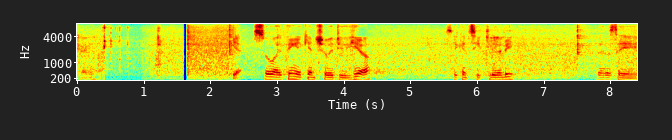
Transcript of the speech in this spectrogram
Okay. Yeah so I think I can show it to you here. So you can see clearly there is a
